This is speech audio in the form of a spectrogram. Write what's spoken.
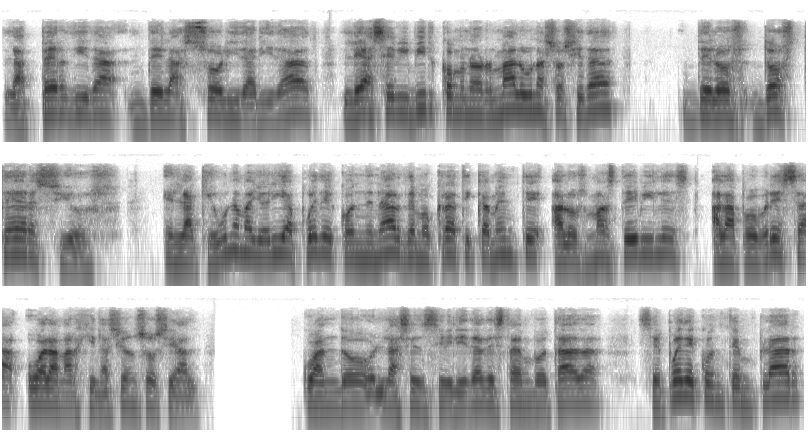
La pérdida de la solidaridad le hace vivir como normal una sociedad de los dos tercios, en la que una mayoría puede condenar democráticamente a los más débiles a la pobreza o a la marginación social. Cuando la sensibilidad está embotada, se puede contemplar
